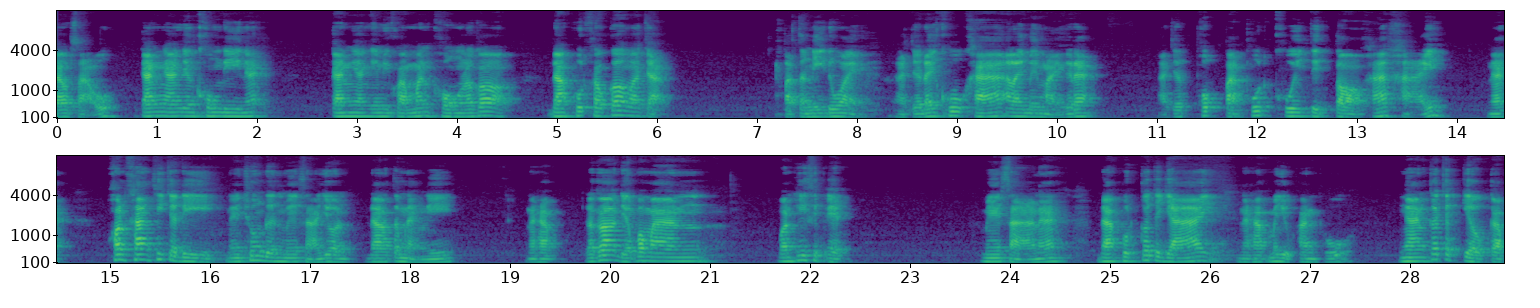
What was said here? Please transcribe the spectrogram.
ดาวเสาร์การงานยังคงดีนะ การงานยังมีความมั่นคง แล้วก็ดาวพุธเขาก็มาจากปัตตานีด้วย อาจจะได้คู่ค้าอะไรใหม่ ๆ ก็ได้ อาจจะพบปะพูดคุยติดต่อค้าขายนะค่อนข้างที่จะดีในช่วงเดือนเมษายนดาวตำแหน่งนี้นะครับ แล้วก็เดี๋ยวประมาณวันที่ 11 เมษานะ ดาวพุธก็จะย้ายนะครับ มาอยู่พันธุ งานก็จะเกี่ยวกับ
